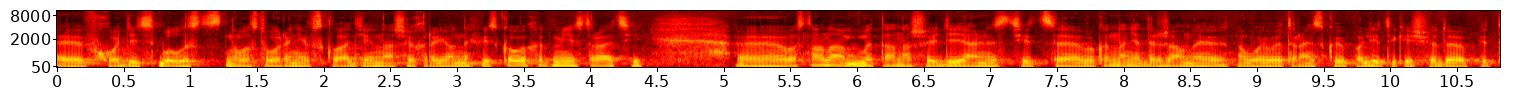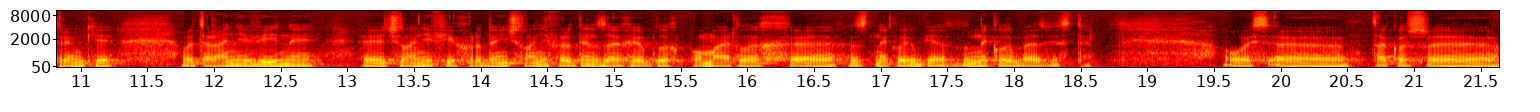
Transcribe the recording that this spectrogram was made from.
е, входять, були новостворені в складі наших районних військових адміністрацій. Е, Основна мета нашої діяльності це виконання державної нової ветеранської політики щодо підтримки ветеранів війни, членів їх родин, членів родин загиблих, померлих, зниклих безвісти. Ось е, також е,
